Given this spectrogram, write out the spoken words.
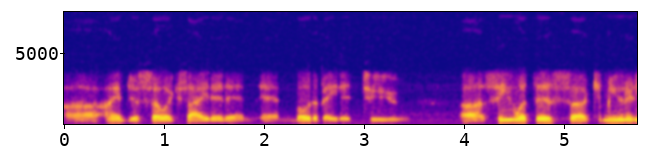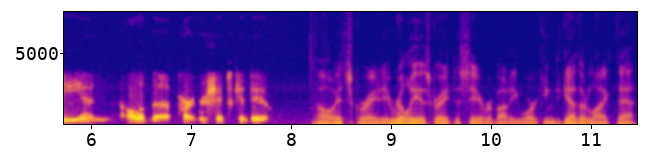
Uh, I am just so excited and, and motivated to uh, see what this uh, community and all of the partnerships can do. Oh, it's great. It really is great to see everybody working together like that.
